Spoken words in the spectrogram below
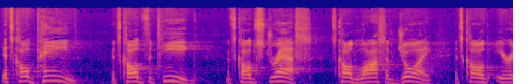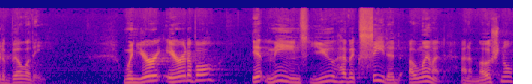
It's called pain, it's called fatigue, it's called stress, it's called loss of joy, it's called irritability. When you're irritable, it means you have exceeded a limit an emotional,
